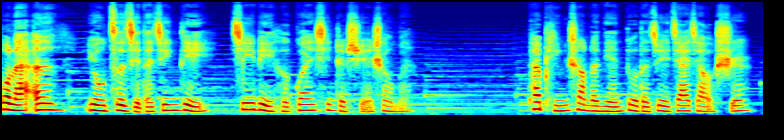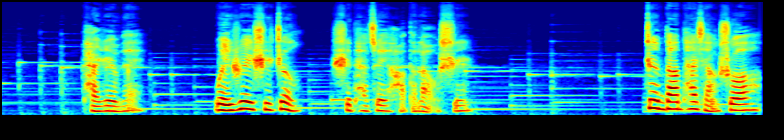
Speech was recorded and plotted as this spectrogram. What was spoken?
布莱恩用自己的经历激励和关心着学生们，他评上了年度的最佳教师。他认为，韦瑞士正是他最好的老师。正当他想说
